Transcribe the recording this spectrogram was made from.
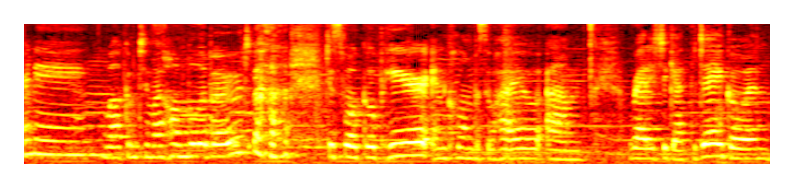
morning. Welcome to my humble abode. just woke up here in Columbus, Ohio, um, ready to get the day going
